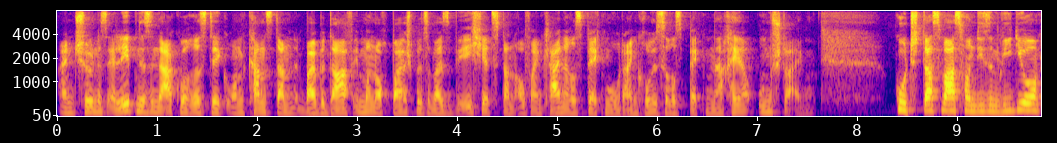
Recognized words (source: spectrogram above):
ein schönes Erlebnis in der Aquaristik und kannst dann bei Bedarf immer noch beispielsweise wie ich jetzt dann auf ein kleineres Becken oder ein größeres Becken nachher umsteigen. Gut, das war's von diesem Video.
